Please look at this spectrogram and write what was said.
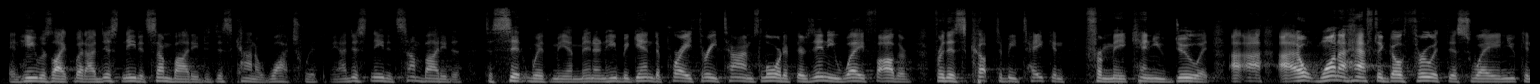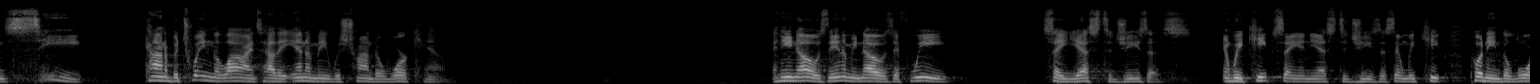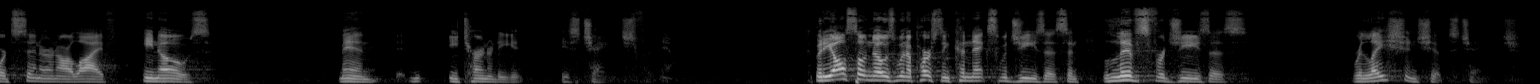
And he was like, But I just needed somebody to just kind of watch with me. I just needed somebody to, to sit with me a minute. And he began to pray three times Lord, if there's any way, Father, for this cup to be taken from me, can you do it? I, I, I don't want to have to go through it this way. And you can see kind of between the lines how the enemy was trying to work him. And he knows, the enemy knows, if we say yes to Jesus, and we keep saying yes to Jesus and we keep putting the Lord center in our life, He knows, man, eternity is changed for them. But He also knows when a person connects with Jesus and lives for Jesus, relationships change,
